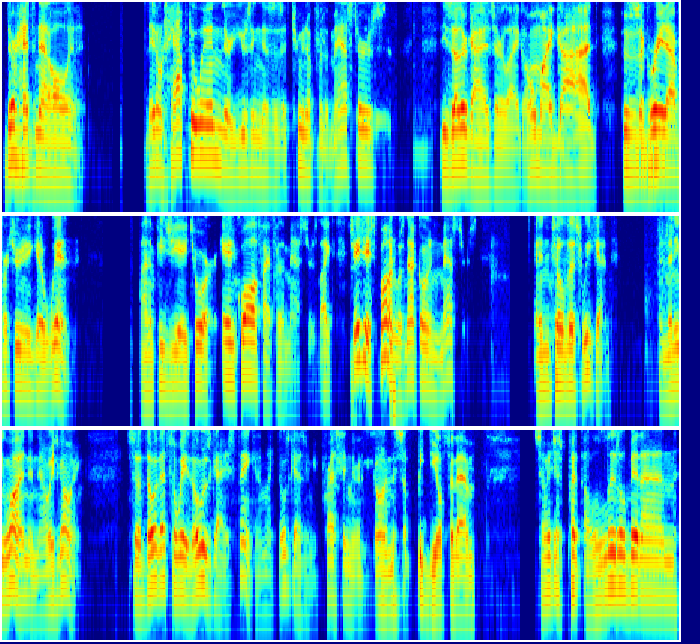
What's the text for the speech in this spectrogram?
their head's not all in it. They don't have to win. They're using this as a tune up for the masters. These other guys are like oh my god this is a great mm-hmm. opportunity to get a win on the PGA Tour and qualify for the Masters. Like JJ Spaun was not going to the Masters until this weekend, and then he won, and now he's going. So though that's the way those guys think, and I'm like, those guys are gonna be pressing. They're gonna be going. This is a big deal for them. So I just put a little bit on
